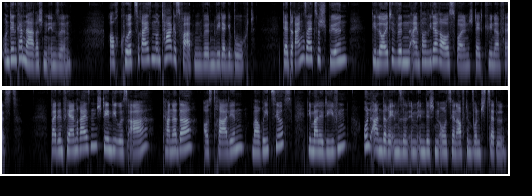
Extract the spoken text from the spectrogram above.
und den Kanarischen Inseln. Auch Kurzreisen und Tagesfahrten würden wieder gebucht. Der Drang sei zu spüren, die Leute würden einfach wieder raus wollen, stellt Kühner fest. Bei den Fernreisen stehen die USA, Kanada, Australien, Mauritius, die Malediven und andere Inseln im Indischen Ozean auf dem Wunschzettel.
